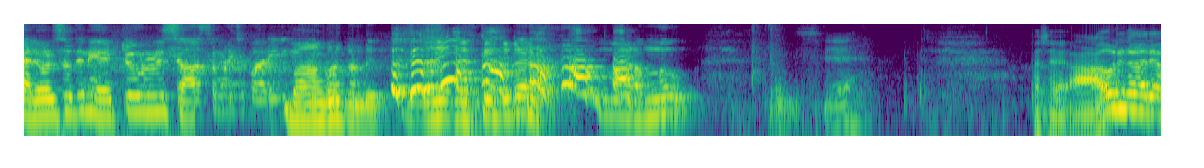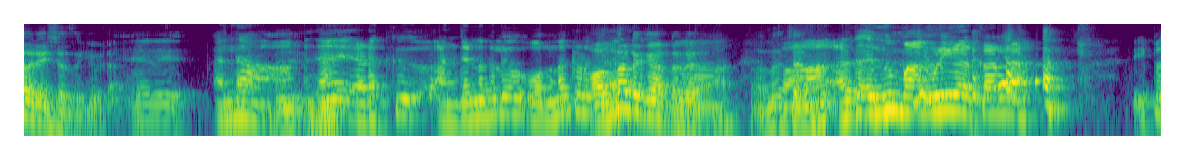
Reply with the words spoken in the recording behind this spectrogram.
കലോത്സവത്തിന് ഏറ്റവും കൂടുതൽ ശ്വാസം പിടിച്ച് പാടി ബാങ്ക് കൊടുക്കുന്നുണ്ട് മറന്നു. ശ്ശേ. പക്ഷെ ആ ഒരു കാര്യം അവർ വിശ്വസിക്കൂല. അല്ല ഞാൻ ഇടയ്ക്ക് അഞ്ചെണ്ണത്തിൽ ഒന്നൊക്കെ ഒന്നെടുക്കാണ്ടല്ലേ എന്നും ബാങ്കുളി ഇപ്പൊ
